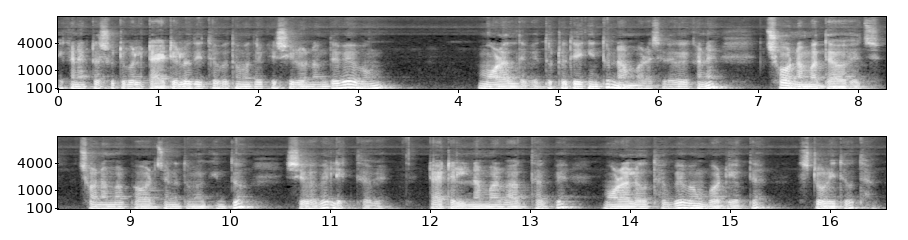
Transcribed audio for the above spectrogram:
এখানে একটা সুটেবল টাইটেলও দিতে হবে তোমাদেরকে, শিরোনাম দেবে এবং মরাল দেবে। দুটো দিয়ে কিন্তু নাম্বার আছে। দেখো এখানে ছ নাম্বার দেওয়া হয়েছে। ছ নাম্বার পাওয়ার জন্য তোমাকে কিন্তু সেভাবে লিখতে হবে। টাইটেল নাম্বার ভাগ থাকবে মরালেও থাকবে এবং বডি অফ দ্য স্টোরিতেও থাকবে।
